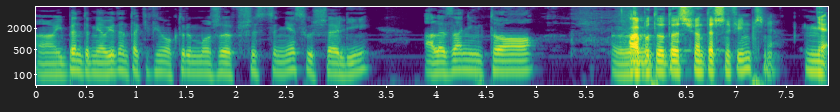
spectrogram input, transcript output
E, I będę miał jeden taki film, o którym może wszyscy nie słyszeli, ale zanim to... E, A, bo to, to jest świąteczny film, czy nie? Nie.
